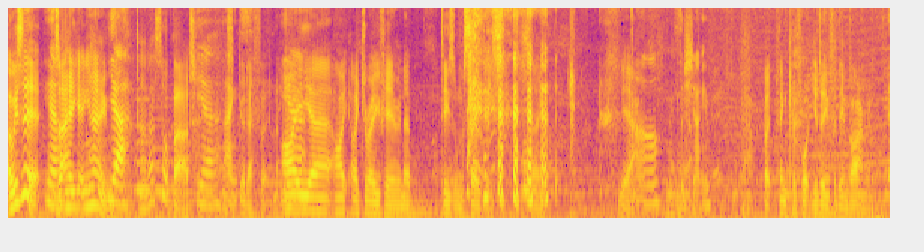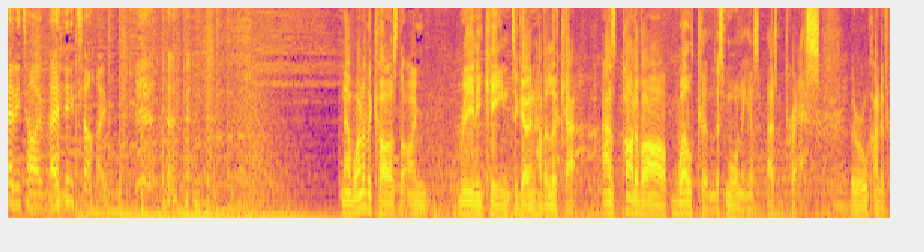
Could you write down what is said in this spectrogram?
Oh, is it? Is Yeah. that how you're getting home? Yeah. Oh, that's not bad. Yeah, that's thanks. a good effort. Yeah. I, uh, I I drove here in a diesel Mercedes. so, yeah. Oh, it's a Yeah. shame. But think of what you're doing for the environment. Anytime, anytime. Now, one of the cars that I'm really keen to go and have a look at as part of our welcome this morning as, as press, we were all kind of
